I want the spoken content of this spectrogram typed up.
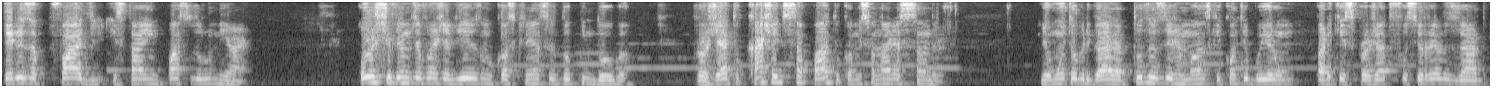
Teresa Fade está em Passo do Lumiar. Hoje tivemos evangelismo com as crianças do Pindoba. Projeto Caixa de Sapato com a missionária Sandra. Meu muito obrigado a todas as irmãs que contribuíram para que esse projeto fosse realizado.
